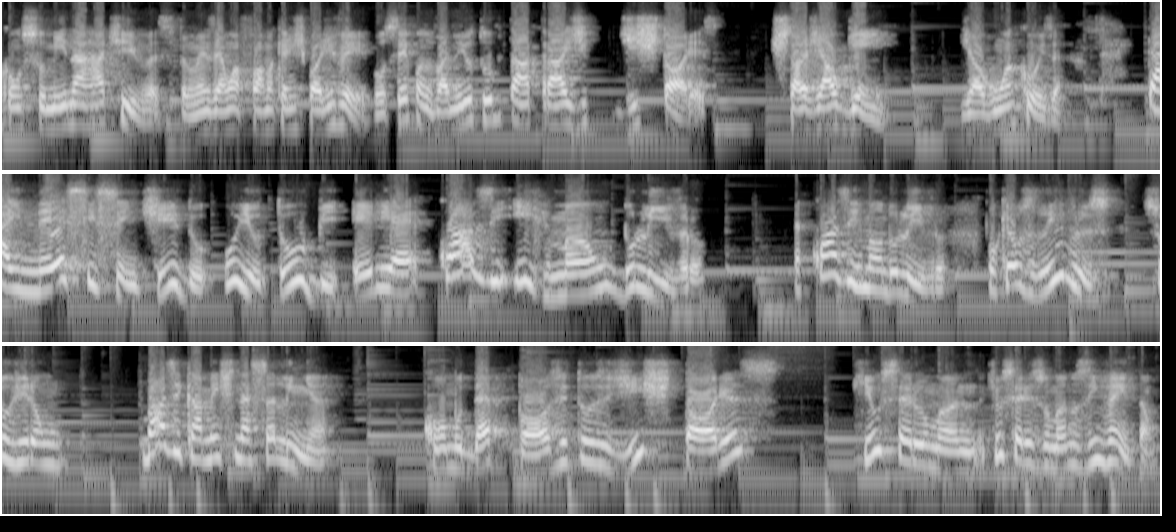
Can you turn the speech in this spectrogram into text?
consumir narrativas. Pelo menos é uma forma que a gente pode ver. Você, quando vai no YouTube, está atrás de, de histórias, histórias de alguém, de alguma coisa. Daí, nesse sentido, o YouTube, ele é quase irmão do livro. É quase irmão do livro, porque os livros surgiram basicamente nessa linha, como depósitos de histórias que, o ser humano, que os seres humanos inventam.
